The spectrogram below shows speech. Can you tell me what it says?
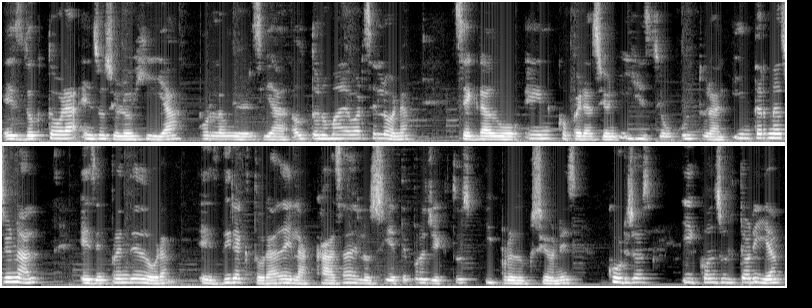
es doctora en sociología por la Universidad Autónoma de Barcelona, se graduó en cooperación y gestión cultural internacional, es emprendedora, es directora de la Casa de los Siete Proyectos y Producciones, Cursos y Consultoría,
